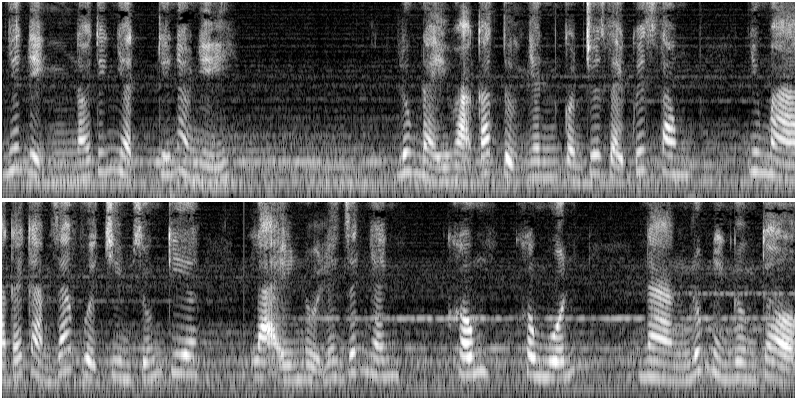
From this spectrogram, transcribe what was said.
Nhất định nói tiếng Nhật thế nào nhỉ? Lúc này họa cát tưởng nhân còn chưa giải quyết xong Nhưng mà cái cảm giác vừa chìm xuống kia Lại nổi lên rất nhanh. Không, không muốn. Nàng lúc này ngừng thở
